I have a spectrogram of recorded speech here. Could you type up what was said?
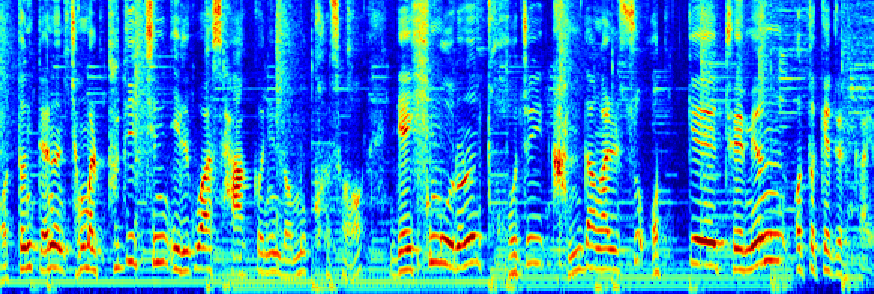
어떤 때는 정말 부딪힌 일과 사건이 너무 커서 내 힘으로는 도저히 감당할 수 없게 되면 어떻게 될까요?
